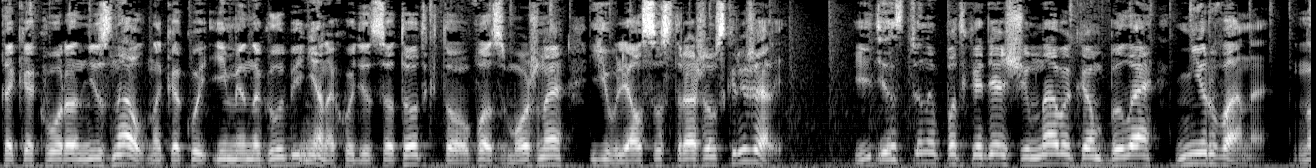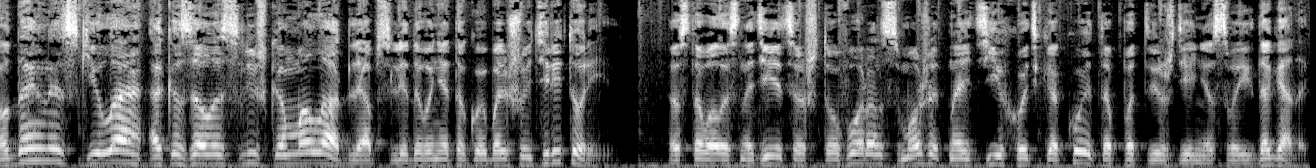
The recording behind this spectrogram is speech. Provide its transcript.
так как Ворон не знал, на какой именно глубине находится тот, кто, возможно, являлся стражем скрижали. Единственным подходящим навыком была нирвана, но дальность скилла оказалась слишком мала для обследования такой большой территории. Оставалось надеяться, что Ворон сможет найти хоть какое-то подтверждение своих догадок.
